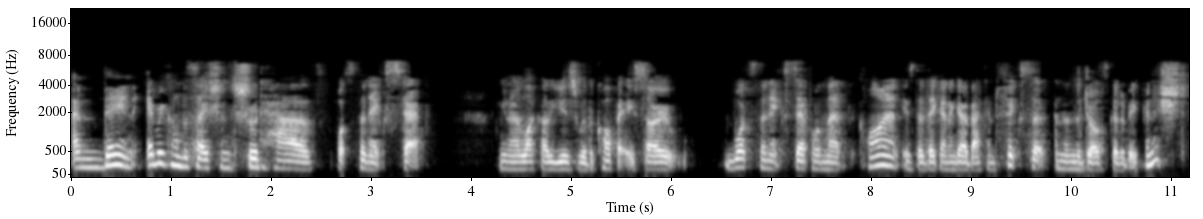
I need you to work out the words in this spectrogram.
And then every conversation should have what's the next step? You know, like I used with the coffee. So what's the next step on that client is that they're going to go back and fix it and then the job's going to be finished.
